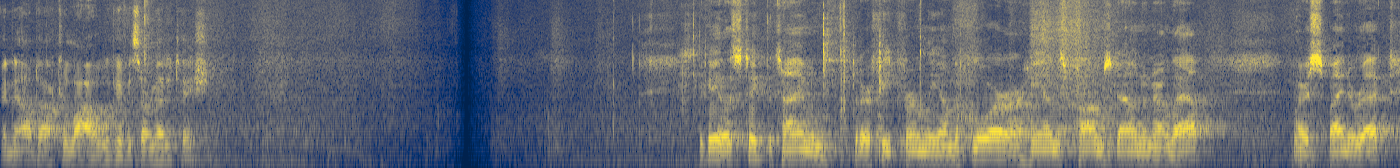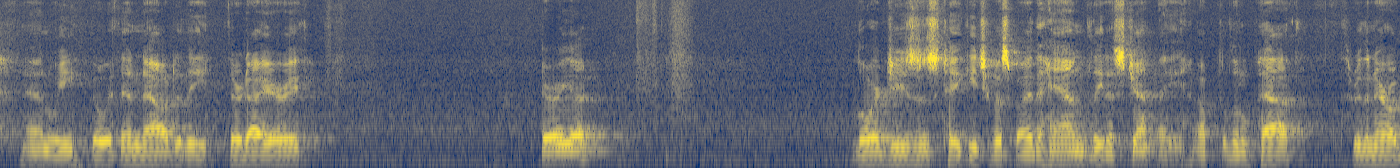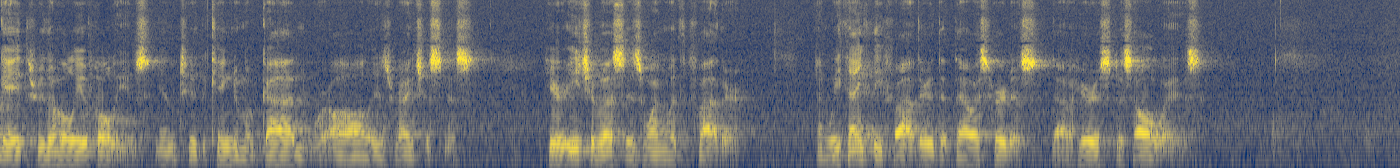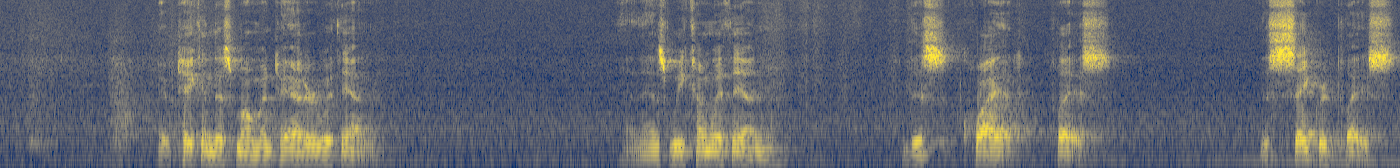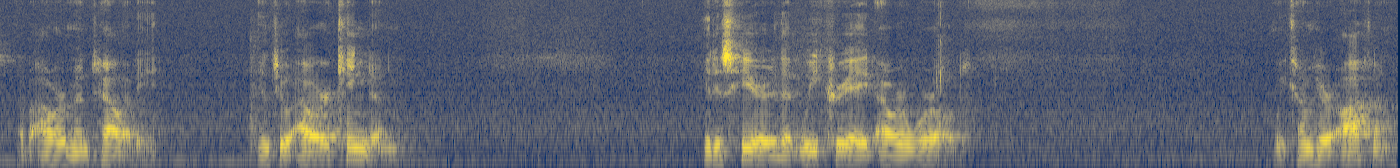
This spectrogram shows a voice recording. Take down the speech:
And now Dr. Lyle will give us our meditation. Okay, let's take the time and put our feet firmly on the floor, our hands palms down in our lap, our spine erect, and we go within now to the third eye area. Area. Lord Jesus, take each of us by the hand, lead us gently up the little path, through the narrow gate, through the Holy of Holies, into the kingdom of God where all is righteousness. Here each of us is one with the Father. And we thank thee, Father, that thou hast heard us. Thou hearest us always. We have taken this moment to enter within. And as we come within this quiet place, this sacred place of our mentality, into our kingdom, it is here that we create our world. We come here often.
